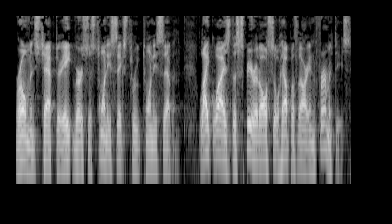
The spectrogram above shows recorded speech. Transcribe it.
Romans chapter 8 verses 26 through 27. Likewise the Spirit also helpeth our infirmities,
